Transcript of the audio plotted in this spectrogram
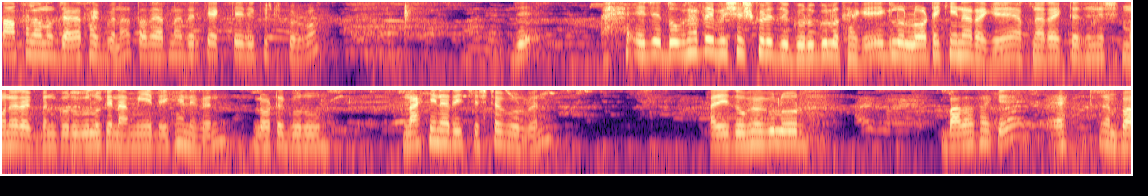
পা ফেলানোর জায়গা থাকবে না। তবে আপনাদেরকে একটাই রিকোয়েস্ট করব যে, এই যে দোঘাতে বিশেষ করে যে গরুগুলো থাকে, এগুলো লটে কেনার আগে আপনারা একটা জিনিস মনে রাখবেন, গরুগুলোকে নামিয়ে দেখে নেবেন। লটে গরু না কেনারই চেষ্টা করবেন। আর এই দোঘাগুলোর বাধা থাকে, এক বা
